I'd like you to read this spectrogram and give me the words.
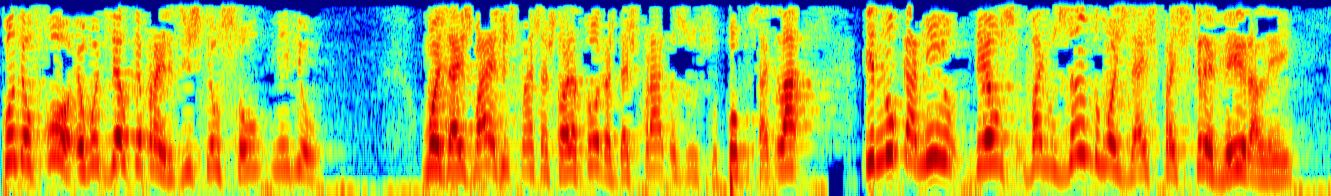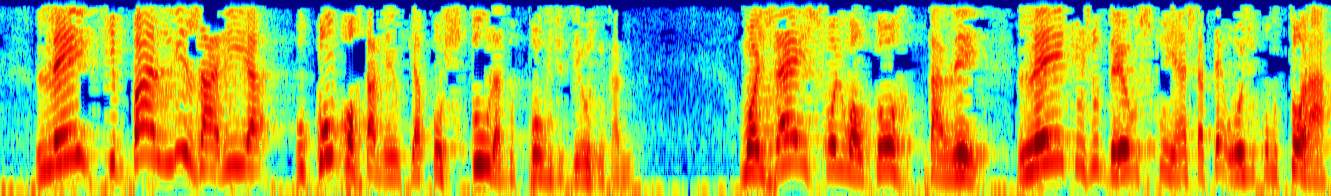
Quando eu for, eu vou dizer o que para ele? Diz que eu sou, me enviou. Moisés vai, a gente conhece a história toda, as dez pragas, o, o povo sai de lá. E no caminho, Deus vai usando Moisés para escrever a lei. Lei que balizaria o comportamento e a postura do povo de Deus no caminho. Moisés foi o autor da lei. Lei que os judeus conhecem até hoje como Torá.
